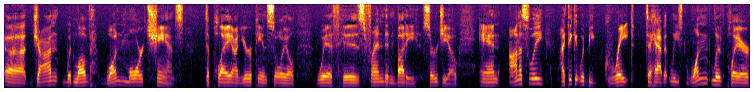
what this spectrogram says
uh, Jon would love one more chance to play on European soil with his friend and buddy Sergio. And honestly, I think it would be great to have at least one LIV player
